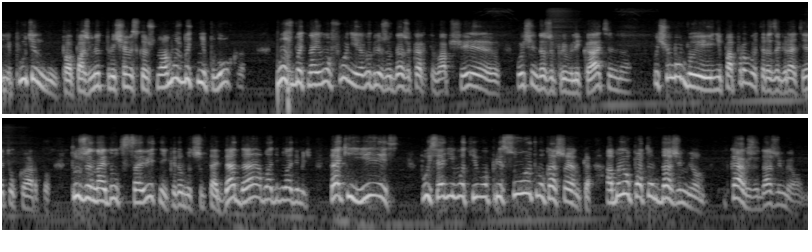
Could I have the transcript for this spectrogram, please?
И Путин пожмет плечами и скажет, ну а может быть неплохо. Может быть на его фоне я выгляжу даже как-то вообще очень даже привлекательно. Почему бы не попробовать разыграть эту карту? Тут же найдутся советники, которые будут шептать, да-да, Владимир Владимирович, так и есть. Пусть они вот его прессуют, Лукашенко, а мы его потом дожмем. Как же дожмем?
